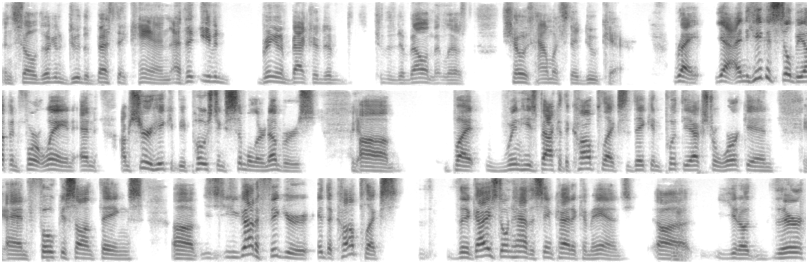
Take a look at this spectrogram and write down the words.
And so they're going to do the best they can. I think even bringing him back to the to the development list shows how much they do care. Right. Yeah. And he could still be up in Fort Wayne, and I'm sure he could be posting similar numbers. Yeah. Um, but when he's back at the complex, they can put the extra work in Yeah. and focus on things. Uh, you got to figure in the complex, the guys don't have the same kind of command. Uh, You know, they're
